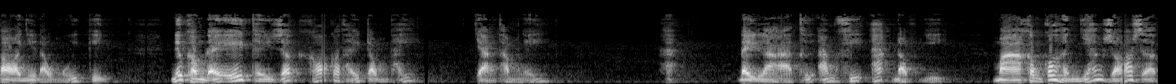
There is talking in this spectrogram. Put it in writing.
to như đầu mũi kim. Nếu không để ý thì rất khó có thể trông thấy. Chàng thầm nghĩ. Đây là thứ ám khí ác độc gì mà không có hình dáng rõ rệt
